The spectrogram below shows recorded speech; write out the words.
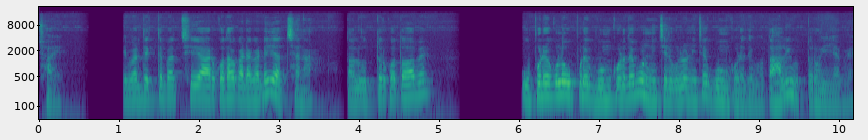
ছয়। এবার দেখতে পাচ্ছি আর কোথাও কাটাকাটি যাচ্ছে না। তাহলে উত্তর কত হবে? উপরেরগুলো উপরে গুণ করে দেবো, নিচেরগুলো নিচে গুণ করে দেবো। তাহলেই উত্তর হয়ে যাবে।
